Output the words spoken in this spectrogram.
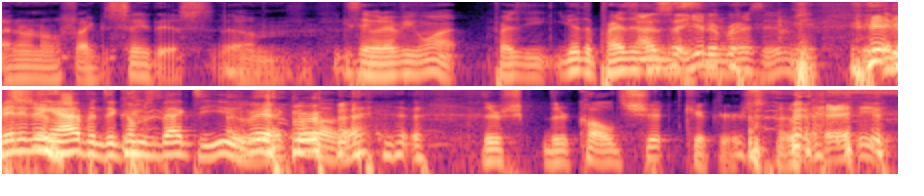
I don't know if I can say this. Um, You can say whatever you want. President, you're the president I of was you're the university. What do you mean? if anything happens, it comes back to you. Man, Like, come on, man. They're sh- they're called shit kickers. Okay.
